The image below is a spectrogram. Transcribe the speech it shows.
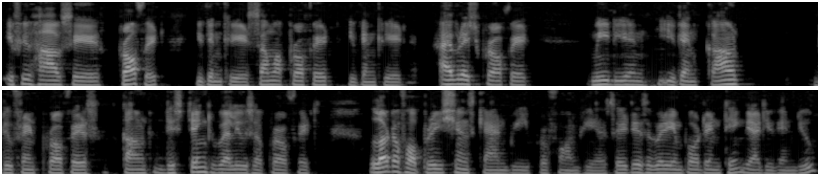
if you have say profit you can create sum of profit you can create average profit median you can count different profits count distinct values of profits. A lot of operations can be performed here. So it is a very important thing that you can do.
